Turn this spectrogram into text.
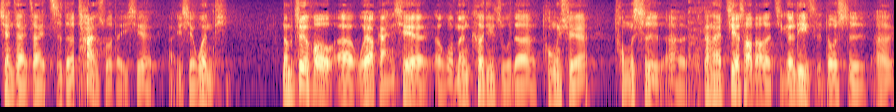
现在在值得探索的一些一些问题。那么最后，呃，我要感谢呃我们课题组的同学同事。呃，我刚才介绍到的几个例子都是呃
